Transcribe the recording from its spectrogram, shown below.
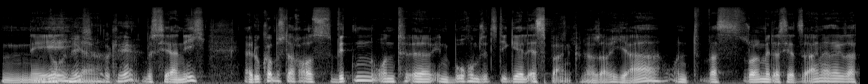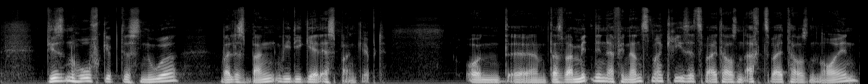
Nee, Noch nicht? Ja, okay. bisher nicht. Ja, du kommst doch aus Witten und äh, in Bochum sitzt die GLS Bank. Da sage ich ja. Und was soll mir das jetzt sein? Hat er gesagt, diesen Hof gibt es nur, weil es Banken wie die GLS Bank gibt. Und äh, das war mitten in der Finanzmarktkrise 2008, 2009.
